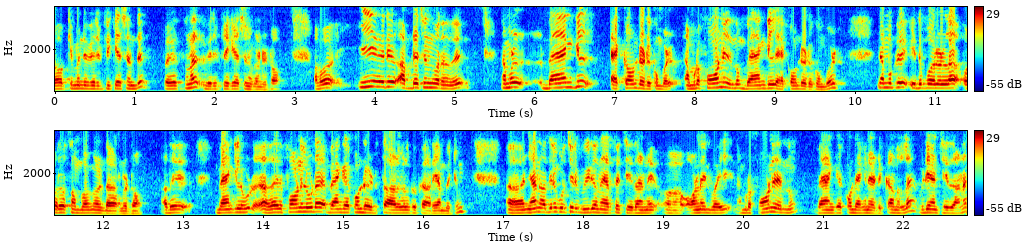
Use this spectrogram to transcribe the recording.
ഡോക്യുമെന്റ് വെരിഫിക്കേഷന്റെ പേഴ്സണൽ വെരിഫിക്കേഷൻ ഉണ്ട് കേട്ടോ അപ്പോൾ ഈ ഒരു അപ്ഡേഷൻ എന്ന് പറയുന്നത് നമ്മൾ ബാങ്കിൽ അക്കൗണ്ട് എടുക്കുമ്പോൾ നമ്മുടെ ഫോണിൽ നിന്നും ബാങ്കിൽ അക്കൗണ്ട് എടുക്കുമ്പോൾ നമുക്ക് ഇതുപോലുള്ള ഓരോ സംഭവങ്ങൾ ഉണ്ടാകാറുണ്ട് കേട്ടോ അത് ബാങ്കിലൂടെ അതായത് ഫോണിലൂടെ ബാങ്ക് അക്കൗണ്ട് എടുത്ത ആളുകൾക്കൊക്കെ അറിയാൻ പറ്റും. ഞാൻ അതിനെക്കുറിച്ചൊരു വീഡിയോ നേരത്തെ ചെയ്താണ് ഓൺലൈൻ വഴി. നമ്മുടെ ഫോണിൽ നിന്നും ബാങ്ക് അക്കൗണ്ട് എങ്ങനെ എടുക്കാന്നുള്ള വീഡിയോ ഞാൻ ചെയ്തതാണ്.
